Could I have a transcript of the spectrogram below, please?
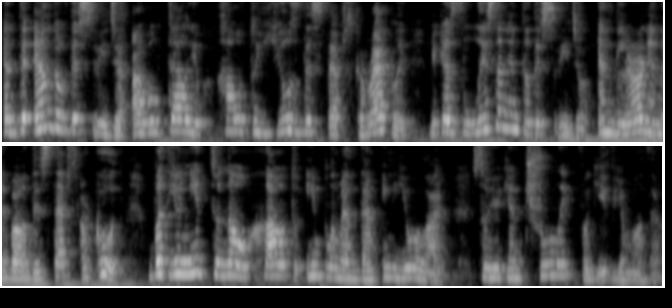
At the end of this video, I will tell you how to use these steps correctly because listening to this video and learning about these steps are good, but you need to know how to implement them in your life so you can truly forgive your mother.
